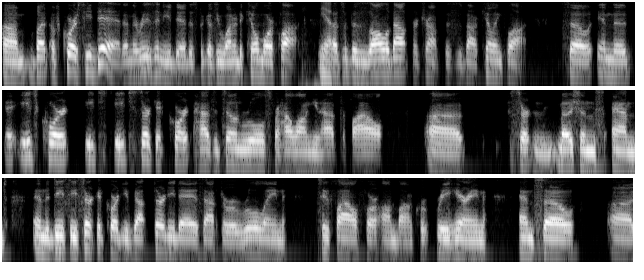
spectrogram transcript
Um, but of course he did, and the reason he did is because he wanted to kill more clock. Yeah, that's what this is all about for Trump. This is about killing clock. So in the each court, each each circuit court has its own rules for how long you have to file uh, certain motions, and in the D.C. Circuit Court, you've got 30 days after a ruling to file for en banc rehearing, and so uh,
